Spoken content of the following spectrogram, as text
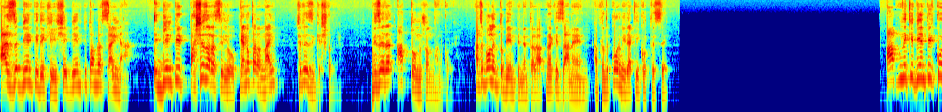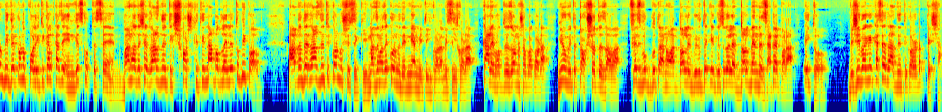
আজ যে বিএনপি দেখি, সেই বিএনপি তো আমরা চাই না। এই বিএনপির পাশে যারা ছিল, কেন তারা নাই? সেটা জিজ্ঞেস করেন। নিজের আত্ম অনুসন্ধান করেন। আচ্ছা বলেন তো বিএনপি নেতারা, আপনারা কি জানেন? আপনাদের কর্মীরা কি করতেছে? আপনি কি বিএনপির কর্মীদের কোনো পলিটিক্যাল কাজে এনগেজ করতেছেন? বাংলাদেশের রাজনৈতিক সংস্কৃতি না বদলাইলে তো বিপদ। আপনাদের রাজনৈতিক কর্মসূচি কি? মাঝে মাঝে কর্মীদের নিয়ে মিটিং করা, মিছিল করা কালে ভদ্রে জনসভা করা, নিয়মিত টকশোতে যাওয়া ফেসবুক গুতানো আর দলের বিরুদ্ধে কিছু করলে দল বেঁধে ঝাঁপে পড়া, এই তো। বেশিরভাগের কাছে রাজনীতি করাটা পেশা।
